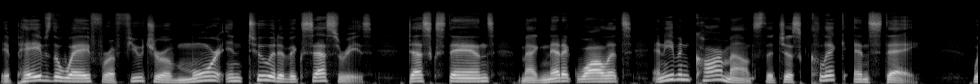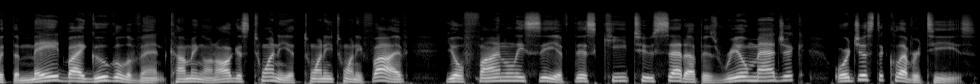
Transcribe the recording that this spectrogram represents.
It paves the way for a future of more intuitive accessories, desk stands, magnetic wallets, and even car mounts that just click and stay. With the Made by Google event coming on August 20th, 2025, you'll finally see if this Qi 2 setup is real magic or just a clever tease.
